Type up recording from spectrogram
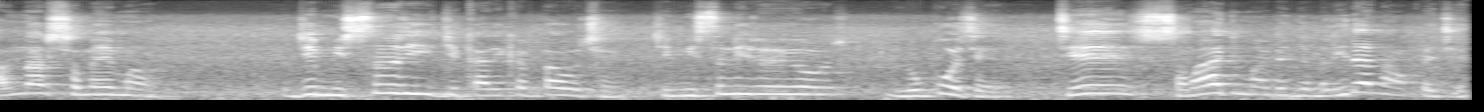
આવનાર સમયમાં જે મિશનરી જે કાર્યકર્તાઓ છે, જે મિશનરીઓ લોકો છે, જે સમાજ માટે જે બલિદાન આપે છે,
